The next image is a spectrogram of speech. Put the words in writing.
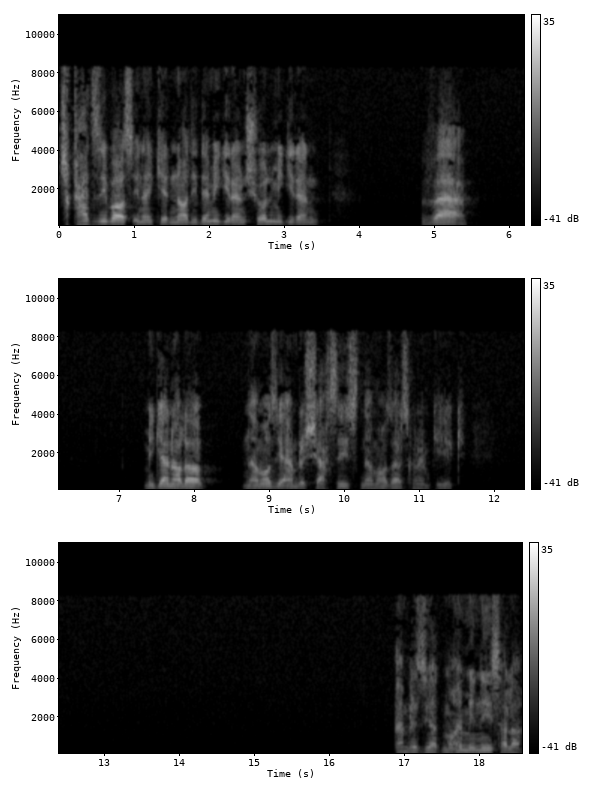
چقدر زیباست اینایی که نادیده می‌گیرن شل می‌گیرن و میگن حالا نماز یه امر شخصی است. نماز ارز کنم که یک امر زیاد مهمی نیست. حالا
